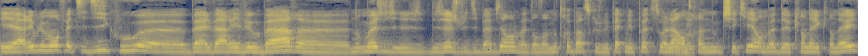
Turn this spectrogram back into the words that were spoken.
Et arrive le moment fatidique où euh, bah, elle va arriver au bar. euh, donc moi, je déjà, je lui dis, bah viens, on va dans un autre bar parce que je voulais pas que mes potes soient là en Mhm. train de nous checker en mode euh, clin d'œil, clin d'œil.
